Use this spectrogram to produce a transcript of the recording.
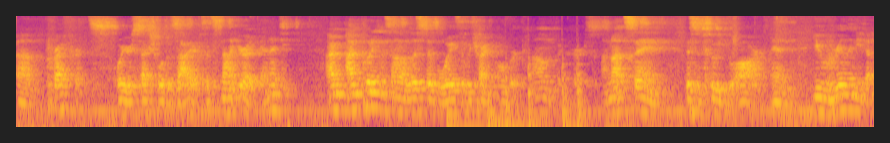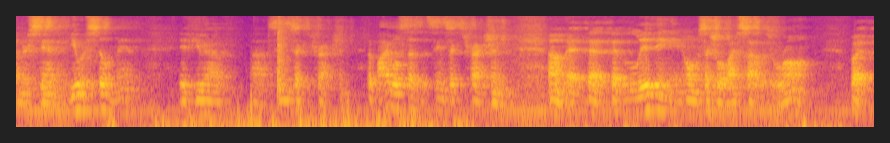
um, preference or your sexual desires. It's not your identity. I'm, I'm putting this on a list of ways that we try and overcome the curse. I'm not saying this is who you are. And you really need to understand that you are still a man if you have uh, same sex attraction. The Bible says that same sex attraction, um, that, that, that living a homosexual lifestyle is wrong. But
